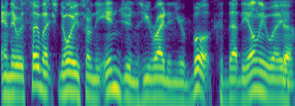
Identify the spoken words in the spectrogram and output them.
and there was so much noise from the engines you write in your book that the only way uh,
